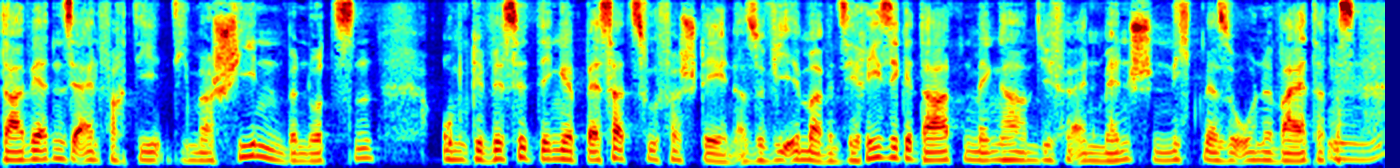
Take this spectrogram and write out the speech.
Da werden sie einfach die, die Maschinen benutzen, um gewisse Dinge besser zu verstehen. Also wie immer, wenn sie riesige Datenmengen haben, die für einen Menschen nicht mehr so ohne weiteres mhm.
